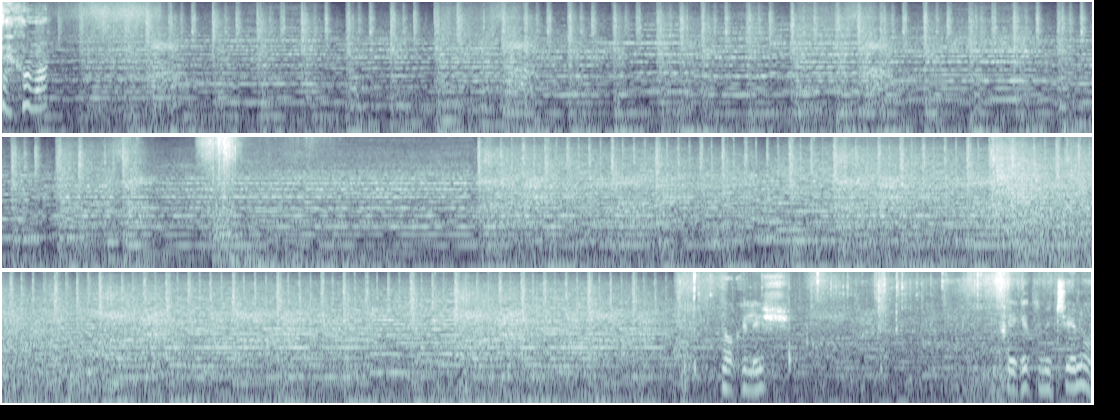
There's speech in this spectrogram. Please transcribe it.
দেখো মা অখিলেশ একে তুমি চেনো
